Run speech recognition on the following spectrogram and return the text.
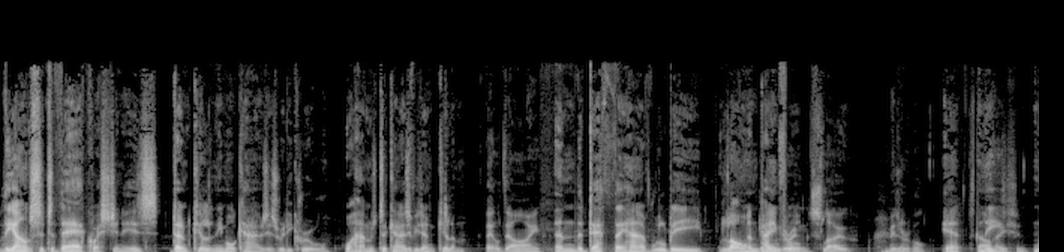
The answer to their question is don't kill any more cows, it's really cruel. What happens to cows if you don't kill them? They'll die. And the death they have will be long, and painful. slow, miserable. Yeah, Starvation. Knee,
